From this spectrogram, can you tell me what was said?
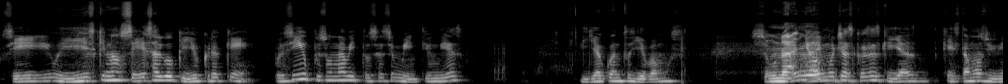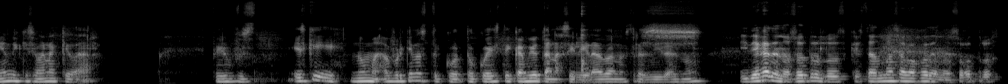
Sí, güey, y es que no sé, es algo que yo creo que, pues sí, pues un hábito se hace en 21 días. ¿Y ya cuántos llevamos? Un año. Hay muchas cosas que ya que estamos viviendo y que se van a quedar. Pero pues, es que, no ma, ¿por qué nos tocó, tocó este cambio tan acelerado a nuestras vidas, no? Y deja de nosotros, los que están más abajo de nosotros.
